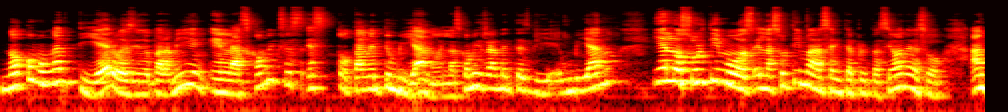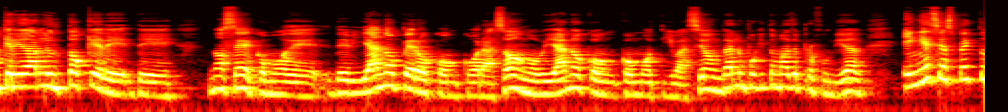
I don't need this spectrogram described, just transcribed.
no como un antihéroe, sino para mí en, en las cómics es, es totalmente un villano, en las cómics realmente es vi- un villano y en los últimos, en las últimas interpretaciones o han querido darle un toque de, de no sé, como de, de villano pero con corazón o villano con, con motivación, darle un poquito más de profundidad. En ese aspecto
